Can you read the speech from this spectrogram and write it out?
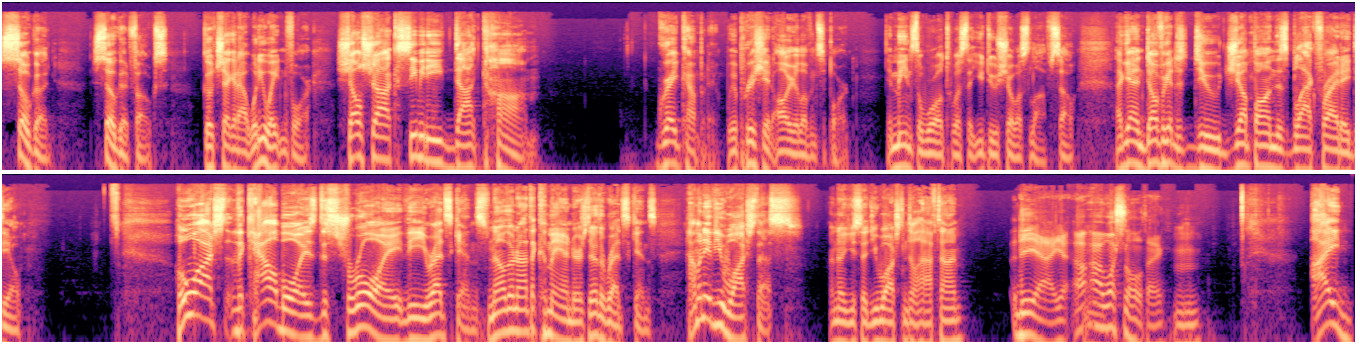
So good. So good, folks. Go check it out. What are you waiting for? ShellShockCBD.com. Great company. We appreciate all your love and support. It means the world to us that you do show us love. So, again, don't forget to, to jump on this Black Friday deal. Who watched the Cowboys destroy the Redskins? No, they're not the Commanders. They're the Redskins. How many of you watched this? I know you said you watched until halftime. Yeah, yeah. I, I watched the whole thing. Mm-hmm. I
